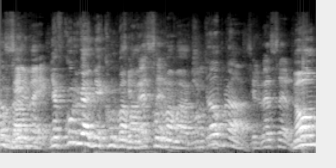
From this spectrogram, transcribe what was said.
kurwa? Sylwek. Nie wkurwiaj mnie, kurwa mać, Sylwester. kurwa mać. Dobra. Sylwester, No,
